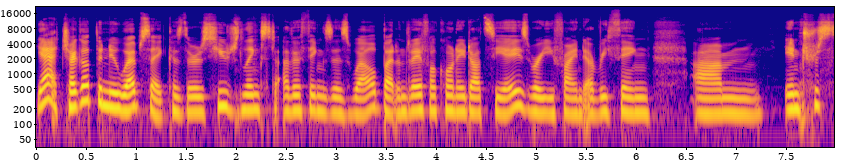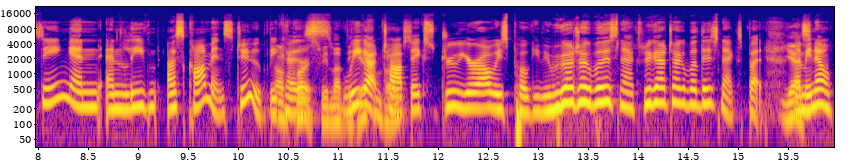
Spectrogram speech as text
yeah, check out the new website because there's huge links to other things as well. But andreafalcone.ca is where you find everything um, interesting and and leave us comments too because we'd love to we hear got from folks. topics. Drew, you're always poking me. We got to talk about this next. We got to talk about this next. But Yes, let me know.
